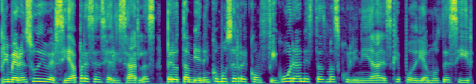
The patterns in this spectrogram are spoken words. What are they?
primero en su diversidad para esencializarlas, pero también en cómo se reconfiguran estas masculinidades que podríamos decir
